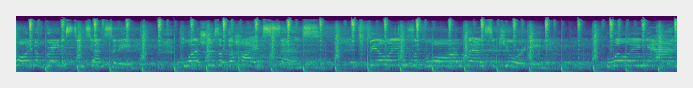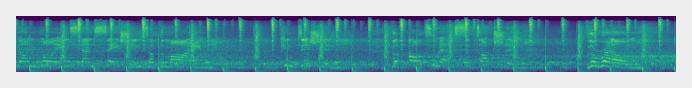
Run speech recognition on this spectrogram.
point of greatest intensity, pleasures of the highest sense, feelings of warmth and security, willing and unwilling sensations of the mind, condition, the ultimate seduction, the realm.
